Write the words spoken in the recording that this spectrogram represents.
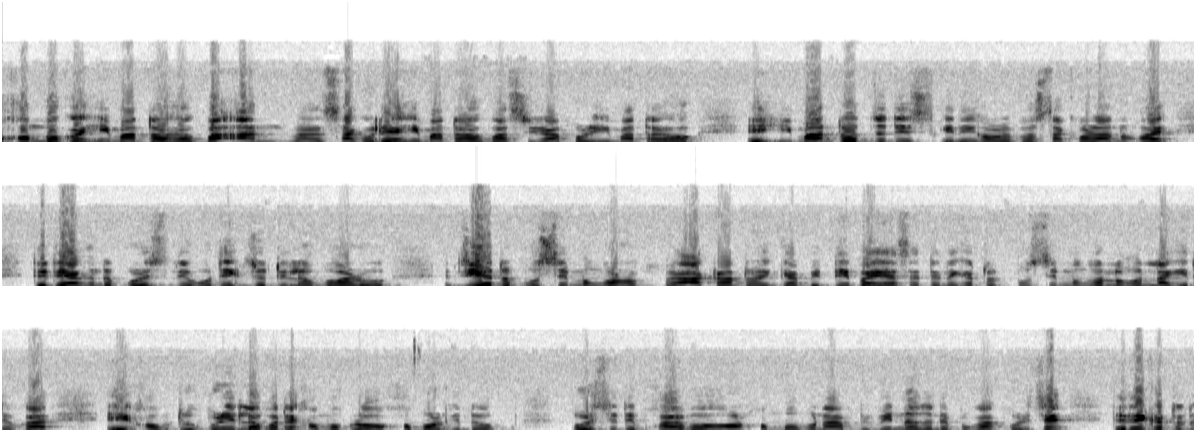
অসম্ভৱক সীমান্ত হওক বা আন ছাগলীয়া সীমান্ত হওক বা শ্ৰীৰামপুৰ সীমান্ত হওক এই সীমান্তত যদি স্ক্ৰিনিঙৰ ব্যৱস্থা কৰা নহয় তেতিয়া কিন্তু পৰিস্থিতি অধিক জটিল হ'ব আৰু যিহেতু পশ্চিমবংগৰ আক্ৰান্তৰ সংখ্যা বৃদ্ধি পাই আছে তেনে ক্ষেত্ৰত পশ্চিমবংগৰ লগত লাগি থকা এই ধুবুৰীৰ লগতে সমগ্ৰ অসমৰ কিন্তু পৰিস্থিতি ভয়াৱহ হোৱাৰ সম্ভাৱনা বিভিন্নজনে প্ৰকাশ কৰিছে। তেনে ক্ষেত্ৰত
